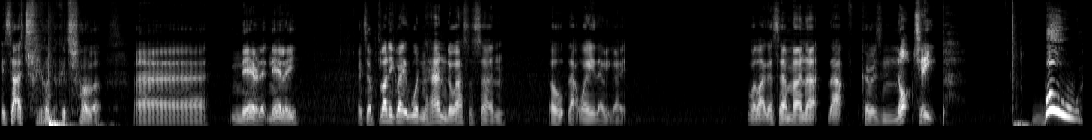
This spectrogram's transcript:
Is that a tree on the controller? Uh, nearly, nearly. It's a bloody great wooden handle, that's for certain. Oh, that way, there we go. Well, like I said, man, that, that car is not cheap. Woo!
